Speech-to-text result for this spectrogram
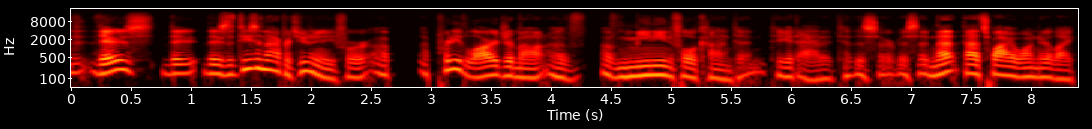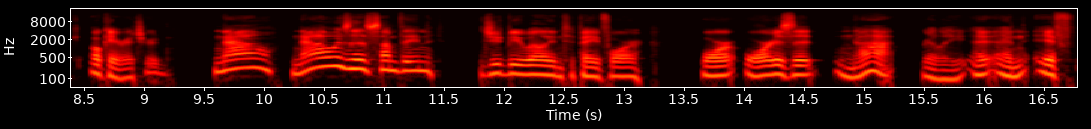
there's there, there's a decent opportunity for a, a pretty large amount of of meaningful content to get added to the service. And that that's why i wonder like okay richard now now is this something that you'd be willing to pay for? Or or is it not really? And if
